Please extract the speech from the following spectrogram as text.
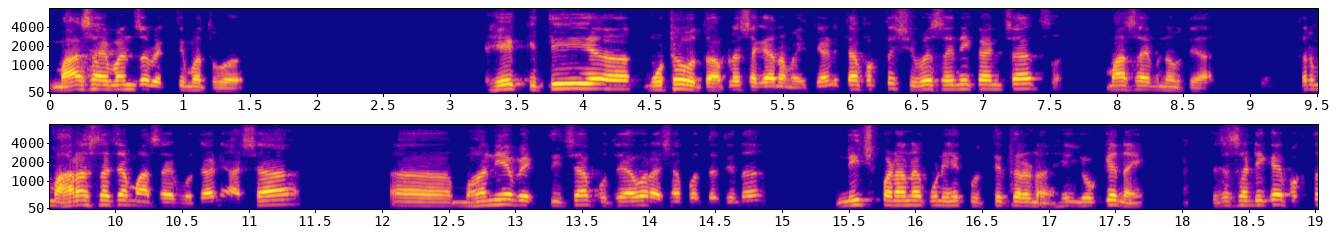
महासाहेबांचं व्यक्तिमत्व हे किती मोठं होतं आपल्या सगळ्यांना माहिती आणि त्या फक्त शिवसैनिकांच्याच महासाहेब नव्हत्या तर महाराष्ट्राच्या महासाहेब होत्या आणि अशा महनीय व्यक्तीच्या पुतळ्यावर अशा पद्धतीनं नीचपणानं कोणी हे कृत्य करणं हे योग्य नाही. त्याच्यासाठी काय फक्त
